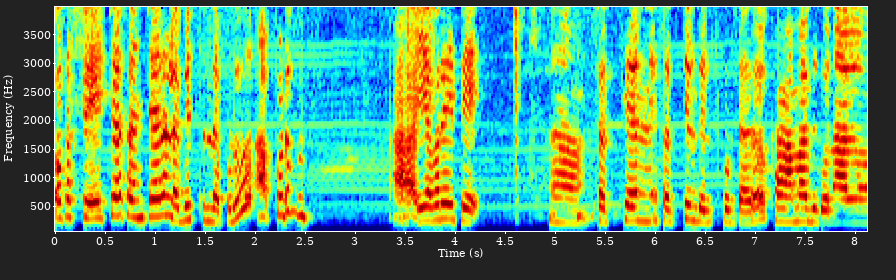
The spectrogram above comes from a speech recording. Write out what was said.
ఒక స్వేచ్ఛ సంచారం లభిస్తుంది అప్పుడు అప్పుడు ఎవరైతే సత్యాన్ని సత్యం తెలుసుకుంటారో కామాది గుణాలను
